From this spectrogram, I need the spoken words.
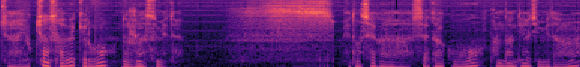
자 6,400개로 늘어났습니다. 매도세가 세다고 판단되어집니다.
